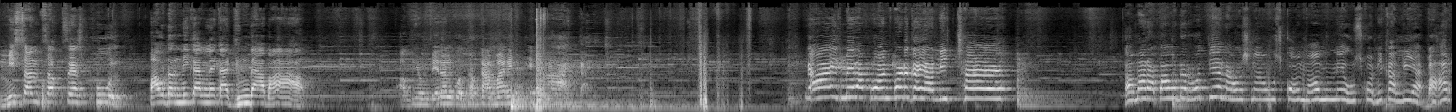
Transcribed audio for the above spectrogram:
मिशन सक्सेसफुल पाउडर निकालने का ज़िंदा जिंदाबाद। अभी हम बेरल को धक्का मारेंगे। गाइस मेरा फ़ोन पड़ गया नीचे। हमारा पाउडर होती है ना उसने उसको हमने उसको निकाल लिया बाहर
